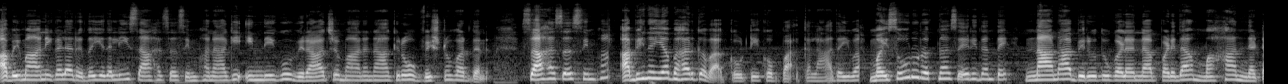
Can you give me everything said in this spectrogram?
ಅಭಿಮಾನಿಗಳ ಹೃದಯದಲ್ಲಿ ಸಾಹಸ ಸಿಂಹನಾಗಿ ಇಂದಿಗೂ ವಿರಾಜಮಾನನಾಗಿರೋ ವಿಷ್ಣುವರ್ಧನ್. ಸಾಹಸ ಸಿಂಹ ಅಭಿನಯ ಭಾರ್ಗವ ಕೋಟಿಕೊಬ್ಬ ಕಲಾದೈವ ಮೈಸೂರು ರತ್ನ ಸೇರಿದಂತೆ ನಾನಾ ಬಿರುದುಗಳನ್ನು ಪಡೆದ ಮಹಾನ್ ನಟ.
